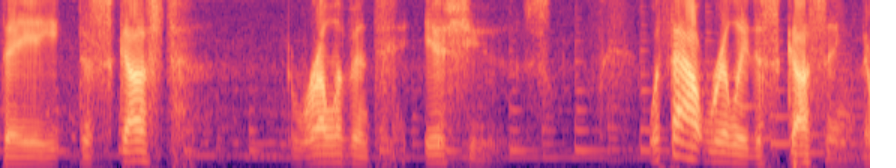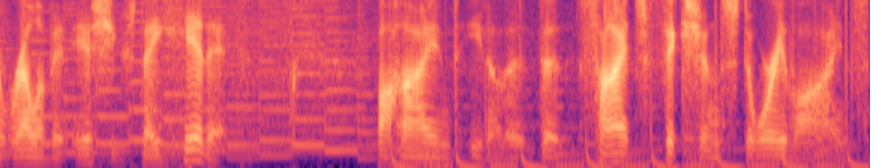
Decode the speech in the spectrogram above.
They discussed relevant issues without really discussing the relevant issues. They hid it behind, you know, the, the science fiction storylines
